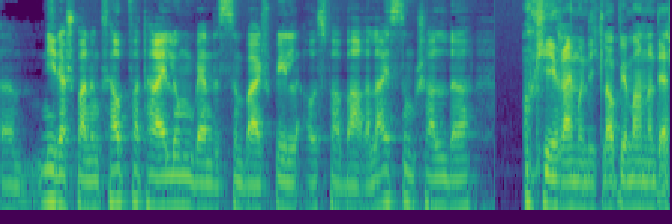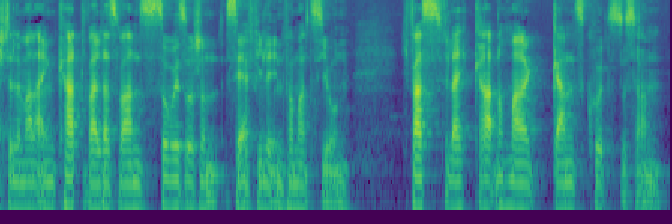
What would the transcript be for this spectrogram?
ähm, Niederspannungshauptverteilung wären das zum Beispiel ausfahrbare Leistungsschalter. Okay, Raimund, ich glaube, wir machen an der Stelle mal einen Cut, weil das waren sowieso schon sehr viele Informationen. Ich fasse es vielleicht gerade noch mal ganz kurz zusammen.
